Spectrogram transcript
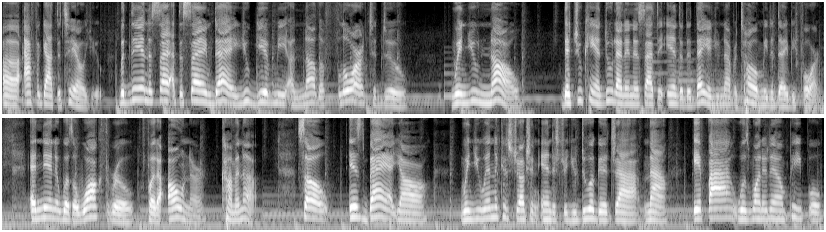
uh, I forgot to tell you. But then the sa- at the same day, you give me another floor to do when you know that you can't do that and it's at the end of the day and you never told me the day before. And then it was a walkthrough for the owner coming up. So it's bad, y'all. When you in the construction industry, you do a good job. Now, if I was one of them people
